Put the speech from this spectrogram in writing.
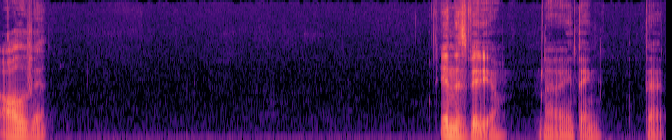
All of it. In this video, not anything that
